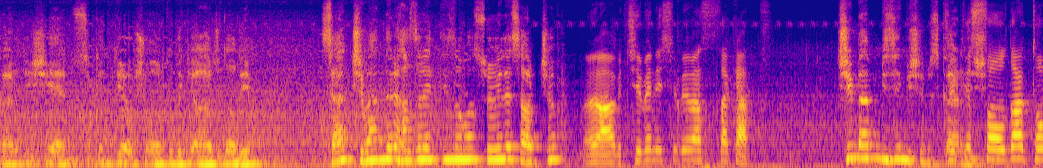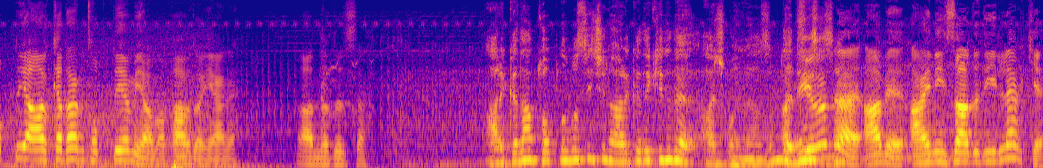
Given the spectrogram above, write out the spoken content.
kardeşim. Sıkıntı yok şu ortadaki ağacı da alayım. Sen çimenleri hazır ettiğin zaman söyle Sarp'cığım. Evet abi çimen işi biraz sakat. Çimen bizim işimiz Çünkü kardeşim. soldan topluyor arkadan toplayamıyor ama pardon yani. Anladınsa. Arkadan toplaması için arkadakini de açman lazım da neyse Açıyorum sen da abi aynı hizada değiller ki.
